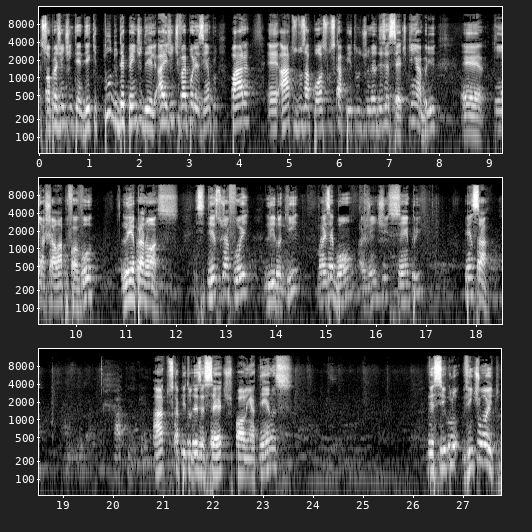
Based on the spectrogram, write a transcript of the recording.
É só para a gente entender que tudo depende dele. Aí a gente vai, por exemplo, para é, Atos dos Apóstolos, capítulo de número 17. Quem abrir, é, quem achar lá, por favor, leia para nós. Esse texto já foi lido aqui, mas é bom a gente sempre pensar. Atos capítulo 17, Paulo em Atenas, versículo 28.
